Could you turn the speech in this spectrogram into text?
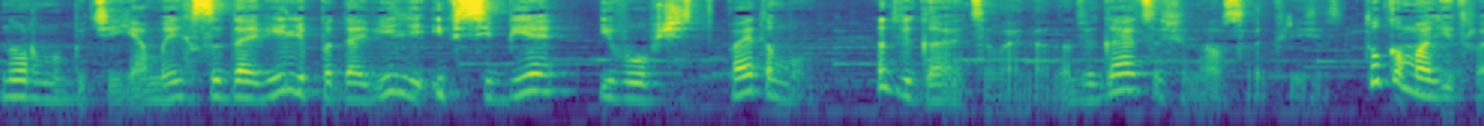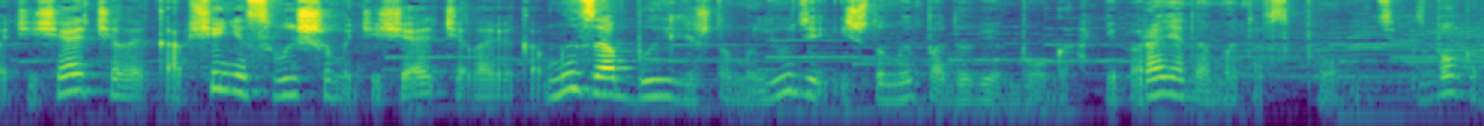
нормы бытия, мы их задавили, подавили и в себе, и в обществе. Поэтому Надвигается война, надвигается финансовый кризис. Только молитва очищает человека, общение с Высшим очищает человека. Мы забыли, что мы люди и что мы подобие Бога. Не пора ли нам это вспомнить? С Богом!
